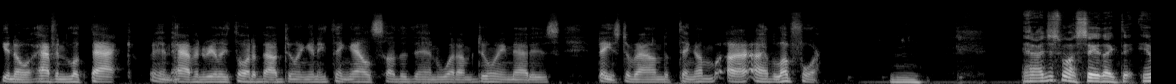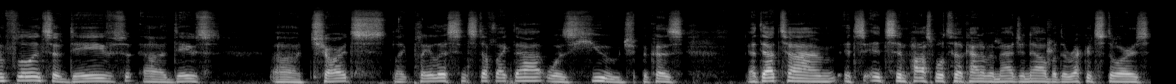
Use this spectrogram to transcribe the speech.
you know, having looked back and haven't really thought about doing anything else other than what I'm doing that is based around the thing I'm, I, I have love for. Mm. And I just want to say, like, the influence of Dave's, uh, Dave's uh, charts, like playlists and stuff like that, was huge because at that time it's it's impossible to kind of imagine now. But the record stores,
